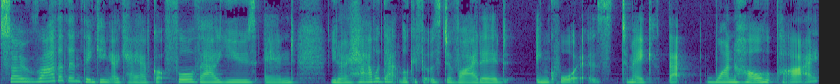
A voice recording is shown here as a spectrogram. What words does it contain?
So rather than thinking, okay, I've got four values and, you know, how would that look if it was divided in quarters to make that one whole pie,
